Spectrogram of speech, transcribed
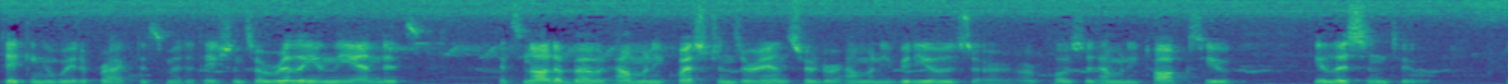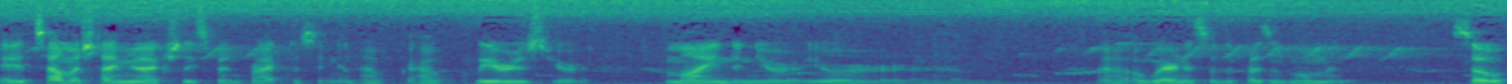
taking away to practice meditation. So really, in the end, it's it's not about how many questions are answered or how many videos are, are posted, how many talks you you listen to. It's how much time you actually spend practicing and how how clear is your mind and your your um, uh, awareness of the present moment. So.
